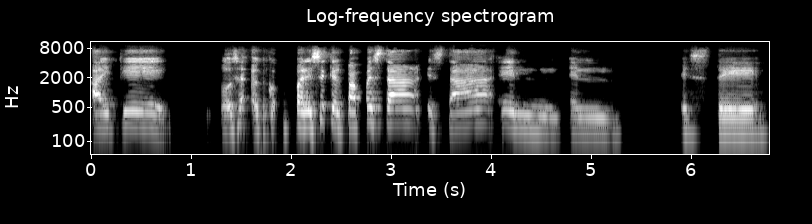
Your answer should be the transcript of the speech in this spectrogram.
hay que o sea, parece que el Papa está, está en, en este,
